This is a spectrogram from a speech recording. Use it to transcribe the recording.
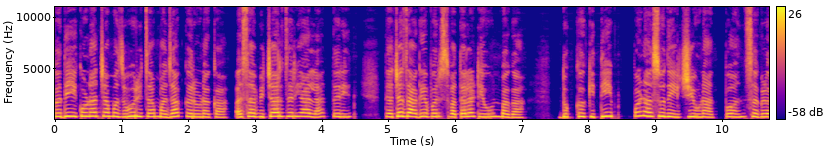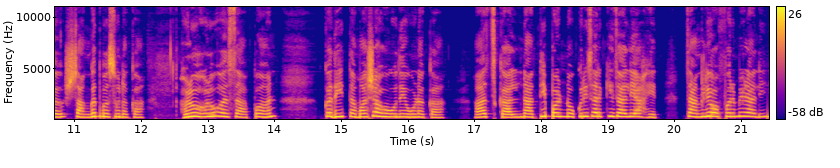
कधी कोणाच्या मजबुरीचा मजाक करू नका असा विचार जरी आला तरी त्याच्या जागेवर स्वतःला ठेवून बघा. दुःख किती पण असू दे जीवनात पण सगळं सांगत बसू नका. हळूहळू हसा पण कधी तमाशा होऊ देऊ नका. आजकाल नाती पण नोकरीसारखी झाली आहेत. चांगली ऑफर मिळाली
